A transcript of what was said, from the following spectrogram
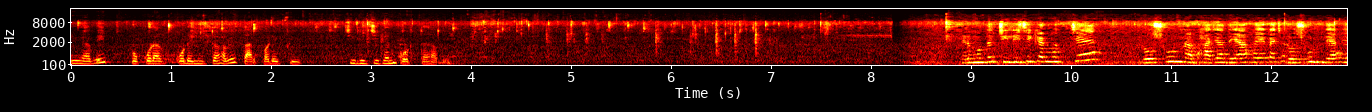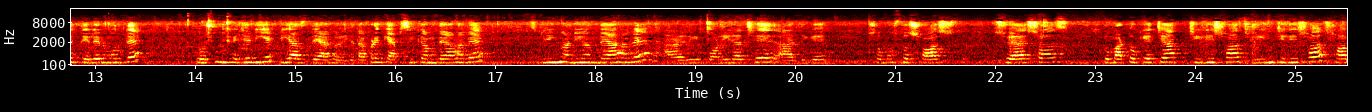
এইভাবেই পকোড়া করে নিতে হবে, তারপরে চিলি চিকেন করতে হবে। এর মধ্যে চিলি চিকেন হচ্ছে রসুন ভাজা দেওয়া হয়ে গেছে, রসুন দেওয়া হয়ে তেলের মধ্যে রসুন ভেজে নিয়ে পেঁয়াজ দেওয়া হয়েছে তারপরে ক্যাপসিকাম দেওয়া হবে, স্প্রিং অনিয়ন দেওয়া হবে, আর এদিকে পনির আছে, আর দিকে সমস্ত sauce, soya sauce, tomato ketchup, chilli sauce, green chilli sauce সব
